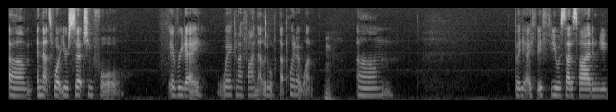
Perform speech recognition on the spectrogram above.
um, and that's what you're searching for every day. Where can I find that little that point oh one? Mm. Um, but yeah, if, if you were satisfied and you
